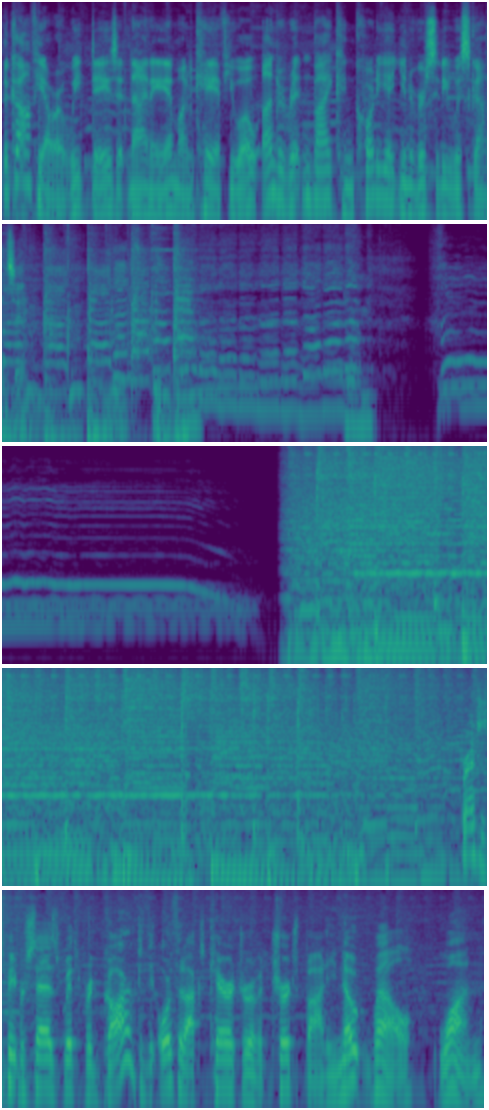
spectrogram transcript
The Coffee Hour weekdays at 9 a.m. on KFUO, underwritten by Concordia University, Wisconsin. Francis Pieper says, with regard to the orthodox character of a church body, note well, one,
